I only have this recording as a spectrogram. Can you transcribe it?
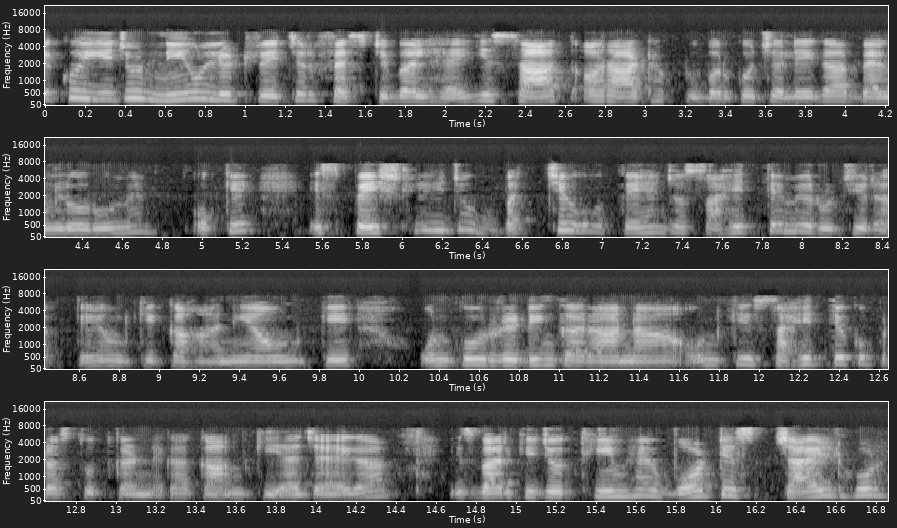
देखो, ये जो न्यू लिटरेचर फेस्टिवल है, ये सात और आठ अक्टूबर को चलेगा बेंगलुरु में ओके स्पेशली जो बच्चे होते हैं, जो साहित्य में रुचि रखते हैं, उनकी कहानियाँ, उनके, उनको रीडिंग कराना, उनके साहित्य को प्रस्तुत करने का काम किया जाएगा। इस बार की जो थीम है what is childhood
